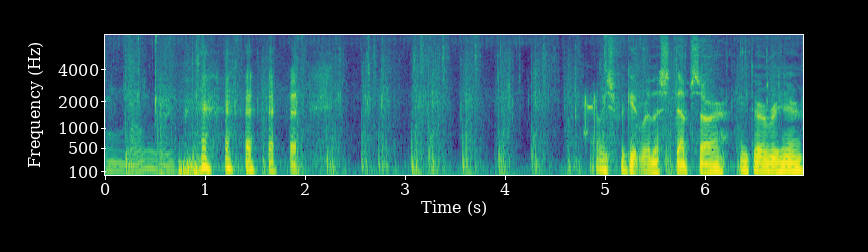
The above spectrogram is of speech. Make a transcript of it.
Oh, Lord. I always forget where the steps are. I think they're over here.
